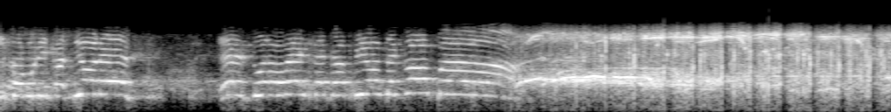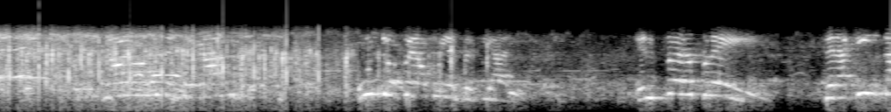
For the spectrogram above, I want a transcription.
Y Comunicaciones es nuevamente campeón de Copa. Y ahora vamos a entregar un trofeo muy especial. El Fair Play de la quinta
